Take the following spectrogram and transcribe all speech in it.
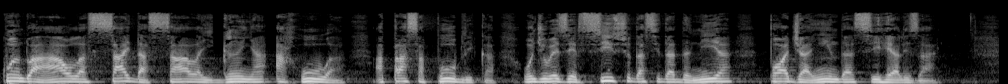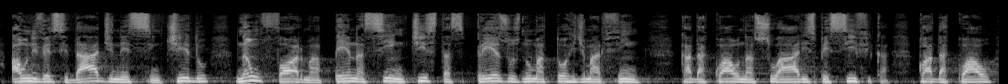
quando a aula sai da sala e ganha a rua, a praça pública, onde o exercício da cidadania pode ainda se realizar. A universidade, nesse sentido, não forma apenas cientistas presos numa torre de marfim, cada qual na sua área específica, cada qual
